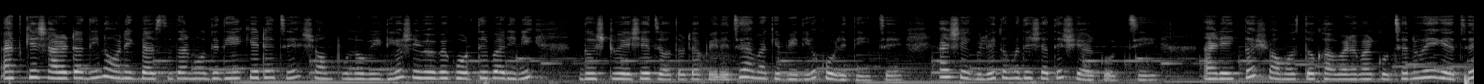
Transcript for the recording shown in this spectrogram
আজকে সারাটা দিন অনেক ব্যস্ততার মধ্যে দিয়ে কেটেছে, সম্পূর্ণ ভিডিও সেভাবে করতে পারিনি। দুষ্টু এসে যতটা পেরেছে আমাকে ভিডিও করে দিয়েছে আর সেগুলোই তোমাদের সাথে শেয়ার করছি। আর এই তো সমস্ত খাবার আমার গোছানো হয়ে গেছে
